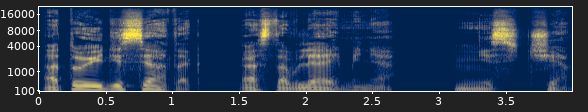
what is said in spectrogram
а то и десяток, оставляя меня ни с чем.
